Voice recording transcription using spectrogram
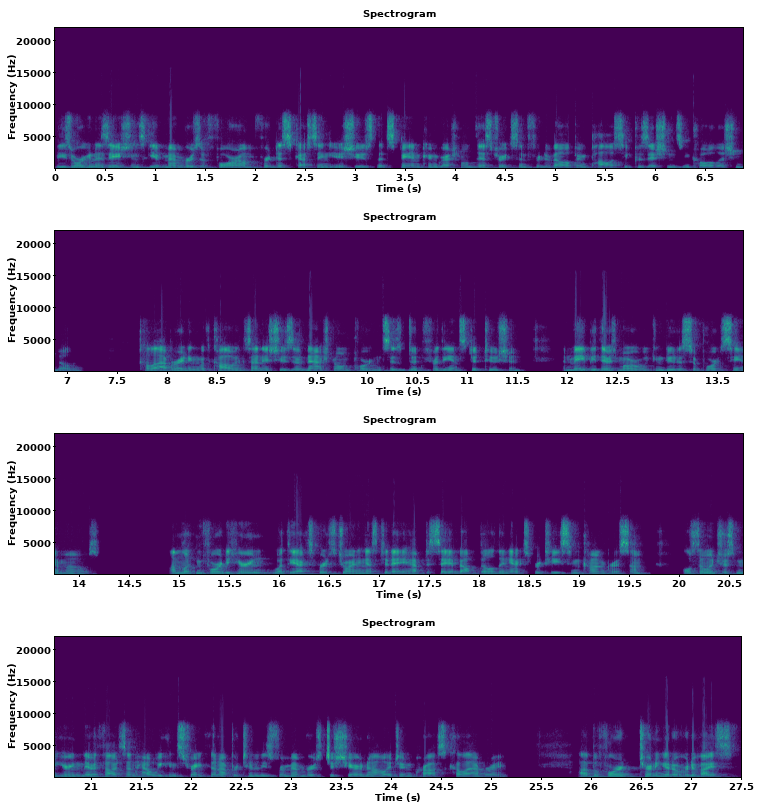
These organizations give members a forum for discussing issues that span congressional districts and for developing policy positions and coalition building. Collaborating with colleagues on issues of national importance is good for the institution, and maybe there's more we can do to support CMOs. I'm looking forward to hearing what the experts joining us today have to say about building expertise in Congress. I'm also interested in hearing their thoughts on how we can strengthen opportunities for members to share knowledge and cross collaborate. Uh, before turning it over to Vice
